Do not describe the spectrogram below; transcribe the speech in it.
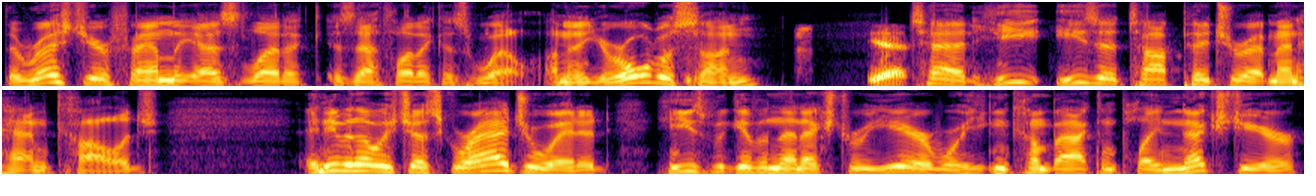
the rest of your family athletic is athletic as well. I mean, your older son, Yes. Ted, he he's a top pitcher at Manhattan College, and even though he's just graduated, he's been given that extra year where he can come back and play next year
